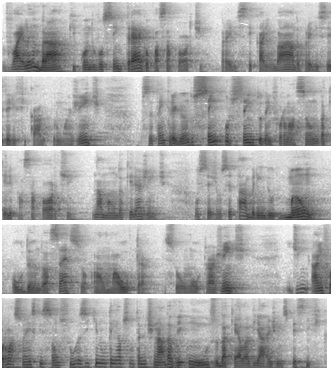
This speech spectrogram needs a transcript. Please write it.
vai lembrar que quando você entrega o passaporte para ele ser carimbado, para ele ser verificado por um agente, você está entregando 100% da informação daquele passaporte na mão daquele agente. Ou seja, você está abrindo mão ou dando acesso a uma outra pessoa, um outro agente, de, a informações que são suas e que não tem absolutamente nada a ver com o uso daquela viagem específica.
